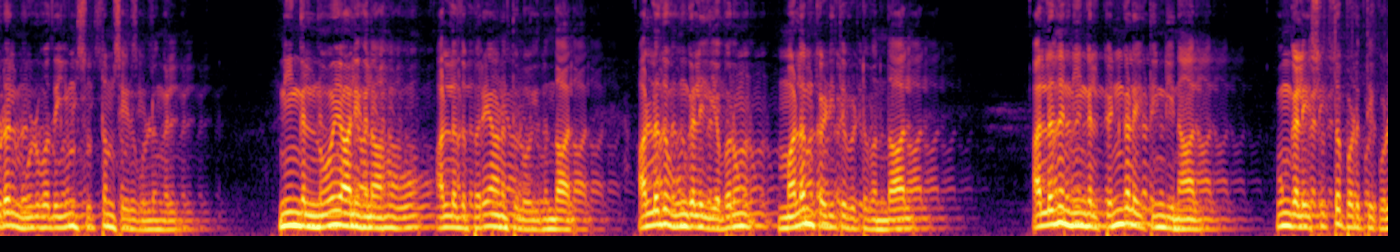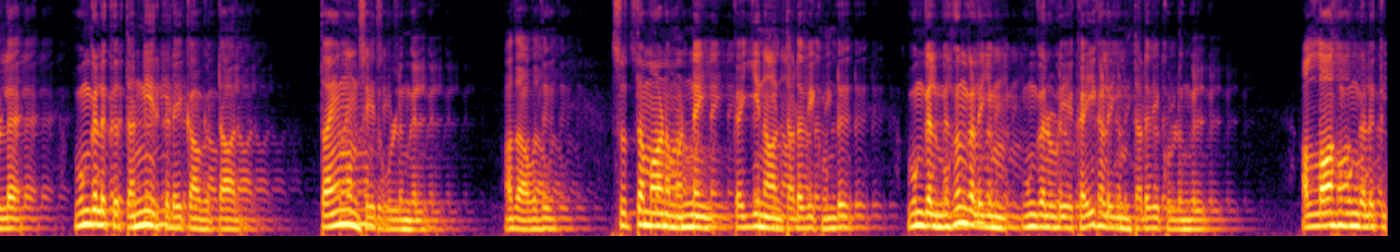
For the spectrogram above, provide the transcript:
உடல் முழுவதையும் சுத்தம் செய்து கொள்ளுங்கள். நீங்கள் நோயாளிகளாகவோ அல்லது பிரயாணத்திலோ இருந்தால் அல்லது உங்களில் எவரும் மலம் கழித்து விட்டு வந்தால் அல்லது நீங்கள் பெண்களை தீண்டினால் உங்களை சுத்தப்படுத்திக் கொள்ள உங்களுக்கு தண்ணீர் கிடைக்காவிட்டால் தயமம் செய்து கொள்ளுங்கள். அதாவது சுத்தமான மண்ணை கையினால் தடவிக்கொண்டு உங்கள் முகங்களையும் உங்களுடைய கைகளையும் தடவிக்கொள்ளுங்கள். அல்லாஹ் உங்களுக்கு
